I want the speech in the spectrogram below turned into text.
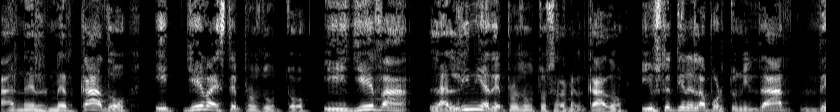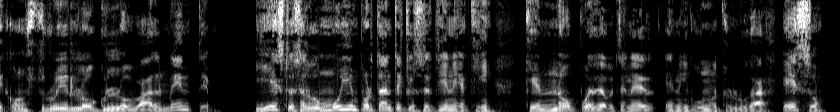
en el mercado y lleva este producto y lleva la línea de productos al mercado y usted tiene la oportunidad de construirlo globalmente. Y esto es algo muy importante que usted tiene aquí, que no puede obtener en ningún otro lugar. Eso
